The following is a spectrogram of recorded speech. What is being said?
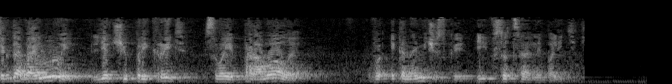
Всегда войной легче прикрыть свои провалы в экономической и в социальной политике.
